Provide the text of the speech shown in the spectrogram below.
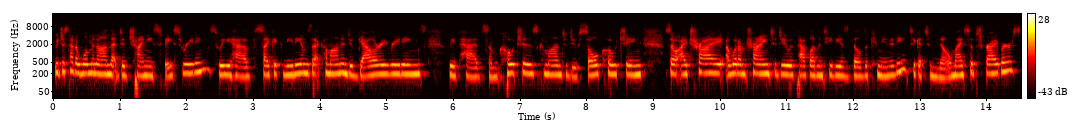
we just had a woman on that did Chinese face readings. We have psychic mediums that come on and do gallery readings. We've had some coaches come on to do soul coaching. So I try, what I'm trying to do with Path 11 TV is build a community to get to know my subscribers,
